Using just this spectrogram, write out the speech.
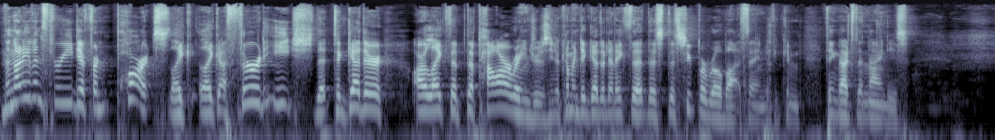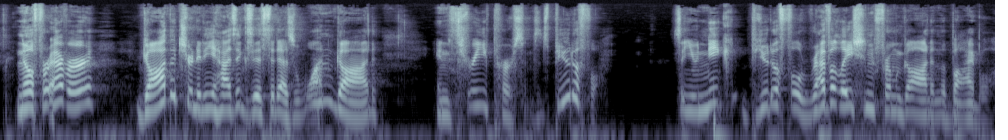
They're not even three different parts, like, like a third each that together are like the, the Power Rangers, you know, coming together to make the, the, the super robot thing, if you can think back to the 90s. No, forever, God the Trinity has existed as one God in three persons. It's beautiful. It's a unique, beautiful revelation from God in the Bible.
